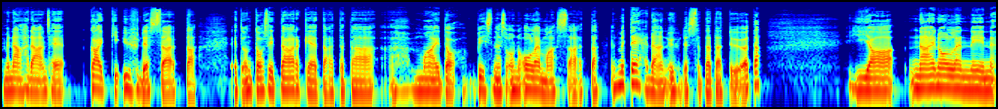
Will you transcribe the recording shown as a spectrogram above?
me nähdään se kaikki yhdessä, että, että on tosi tärkeää, että tämä maitobisnes on olemassa, että, että me tehdään yhdessä tätä työtä. Ja näin ollen niin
